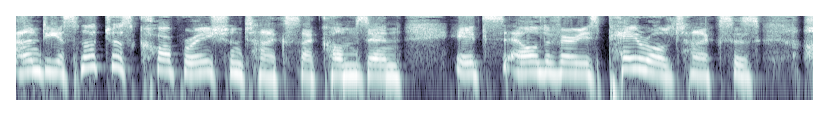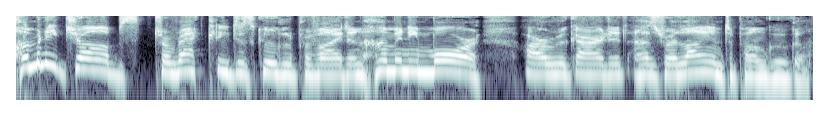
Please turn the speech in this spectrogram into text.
Andy, it's not just corporation tax that comes in, it's all the various payroll taxes. How many jobs directly does Google provide, and how many more are regarded as reliant upon Google?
